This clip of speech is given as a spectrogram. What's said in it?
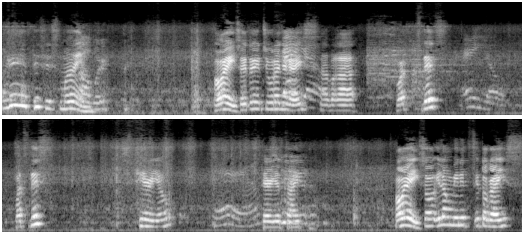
Wait, this is mine. Okay, so ito yung tsura niya guys. Napaka... What's this? What's this? Stereo? Stereotype. Okay, so ilang minutes ito guys?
